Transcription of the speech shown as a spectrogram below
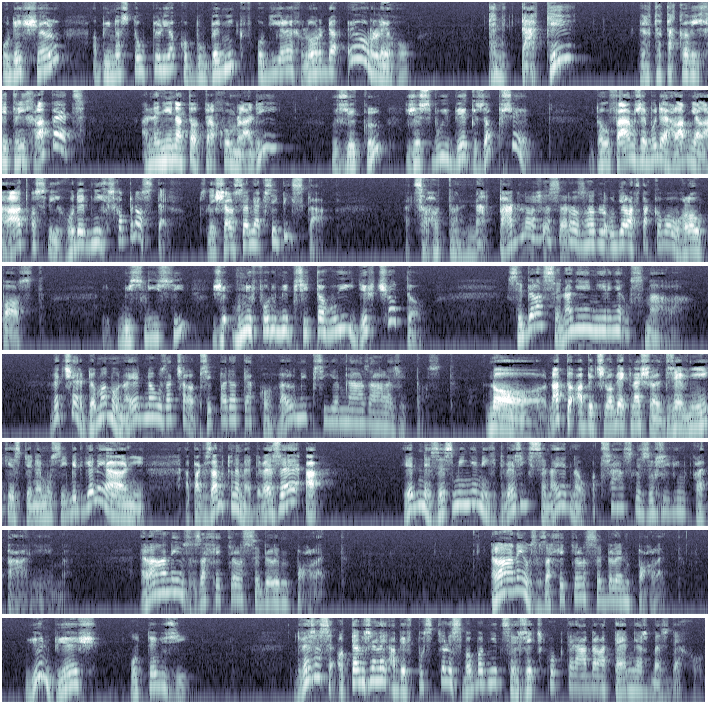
Odešel, aby nastoupil jako bubeník v oddílech Lorda Eorlihu. Ten taky? Byl to takový chytrý chlapec. A není na to trochu mladý? Řekl, že svůj věk zapře Doufám, že bude hlavně lhát o svých hudebních schopnostech. Slyšel jsem, jak si píská. A co ho to napadlo, že se rozhodl udělat takovou hloupost? Myslí si, že uniformy přitahují děvčata? Sybila se na něj mírně usmála. Večer doma mu najednou začal připadat jako velmi příjemná záležitost. No, na to, aby člověk našel dřevník, jistě nemusí být geniální, a pak zamkneme dveře a... Jedny ze zmíněných dveří se najednou otřásly zuřivým klepáním. Elánius zachytil Sibylin pohled. Elánius zachytil Sibylin pohled. Jen běž, otevří. Dveře se otevřely, aby vpustili svobodnici Řičku, která byla téměř bez dechu.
